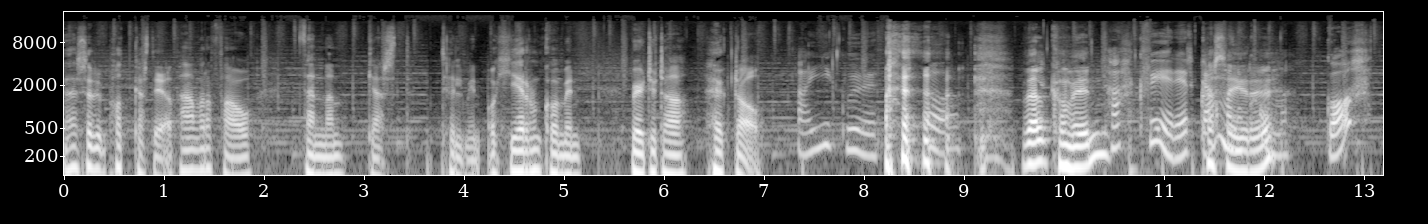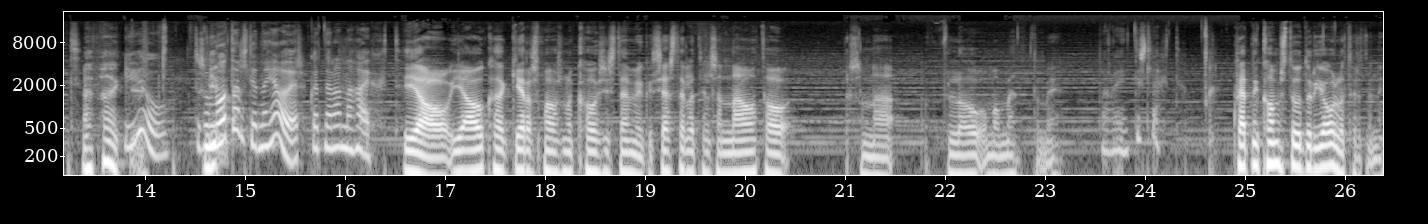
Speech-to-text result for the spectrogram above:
þessari podcasti að það var að fá þennan gæst til mín. Og hér er hún komin Birgitta Högdal Æ, guð, Ó, Velkomin. Takk fyrir, gaman að koma. Gott, Er það ekki? jú, þú svo nota allt hérna hjá þér, hvernig er annað hægt? Já, ég ákvað að gera smá svona cozy stemmingu sérstaklega til þess að ná þá svona flow og momentumi Bara indislegt Hvernig komstu út úr jólatörðunni?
